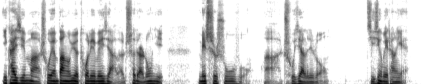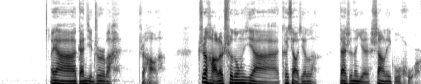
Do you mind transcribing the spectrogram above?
一开心嘛，出院半个月，脱离危险了，吃点东西没吃舒服啊，出现了这种急性胃肠炎。哎呀，赶紧治吧，治好了，治好了，吃东西啊可小心了，但是呢也上了一股火。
